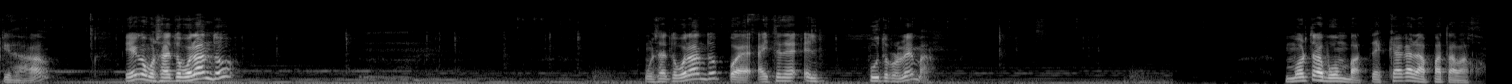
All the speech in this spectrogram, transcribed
Queda. Y como sale todo volando. Como sale todo volando, pues ahí tiene el puto problema. Mortal bomba, te caga la pata abajo.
